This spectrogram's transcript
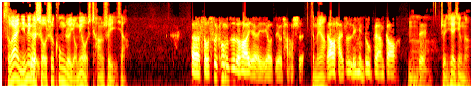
此外，您那个手势控制有没有尝试一下？呃，手势控制的话也也有有尝试，怎么样？然后还是灵敏度非常高，嗯，对，准确性呢？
